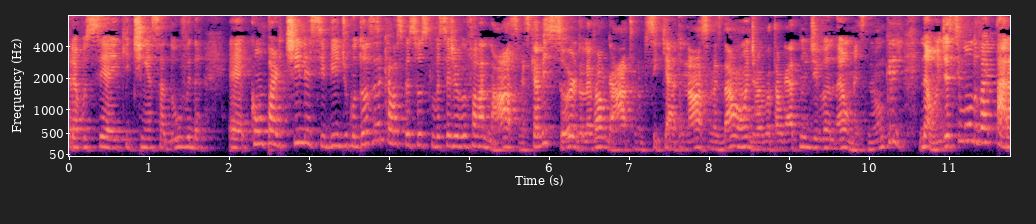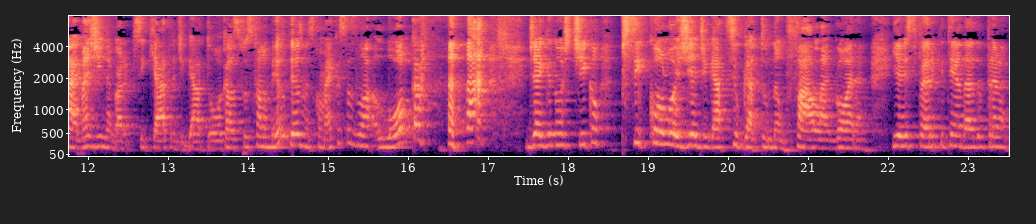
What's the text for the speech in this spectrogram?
para você aí que tinha essa dúvida. É, compartilhe esse vídeo com todas aquelas pessoas que você já ouviu falar: nossa, mas que absurdo levar o gato no psiquiatra. Nossa, mas da onde? Vai botar o gato no divã? Não, mas não acredito. Não, onde esse mundo vai parar? Imagina agora psiquiatra de gato. Ou aquelas pessoas que falam: meu Deus, mas como é que essas loucas diagnosticam psicologia de gato se o gato não fala agora. E eu espero que tenha dado para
